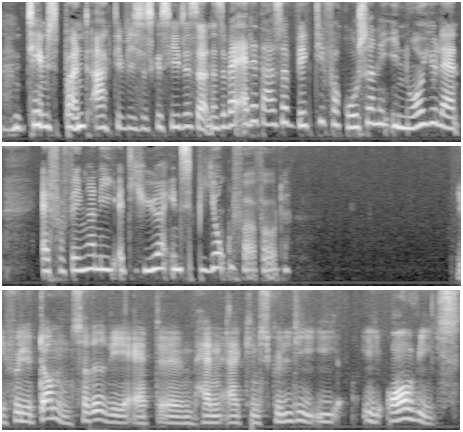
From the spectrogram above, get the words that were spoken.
James Bond-agtigt, hvis jeg skal sige det sådan. Altså, hvad er det, der er så vigtigt for russerne i Nordjylland, at få fingrene i, at de hyrer en spion for at få det? Ifølge dommen, så ved vi, at øh, han er kendt skyldig i, i årvis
